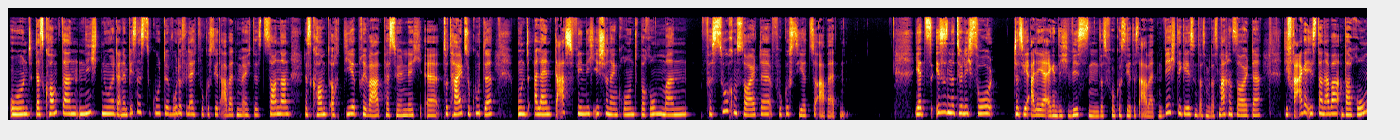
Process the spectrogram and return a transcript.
Und das kommt dann nicht nur deinem Business zugute, wo du vielleicht fokussiert arbeiten möchtest, sondern das kommt auch dir privat persönlich äh, total zugute. Und allein das, finde ich, ist schon ein Grund, warum man versuchen sollte, fokussiert zu arbeiten. Jetzt ist es natürlich so, dass wir alle ja eigentlich wissen, dass fokussiertes Arbeiten wichtig ist und dass man das machen sollte. Die Frage ist dann aber, warum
